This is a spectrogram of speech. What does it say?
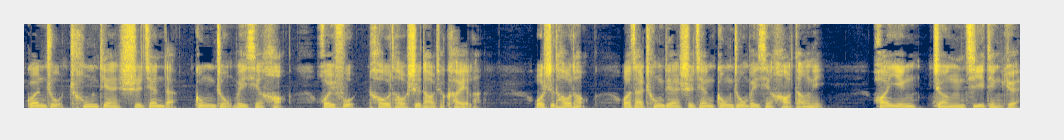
关注“充电时间”的公众微信号，回复“头头是道”就可以了。我是头头，我在充电时间公众微信号等你，欢迎整季订阅。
